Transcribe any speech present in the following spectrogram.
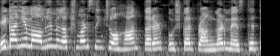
एक अन्य मामले में लक्ष्मण सिंह चौहान तरण पुष्कर प्रांगण में स्थित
